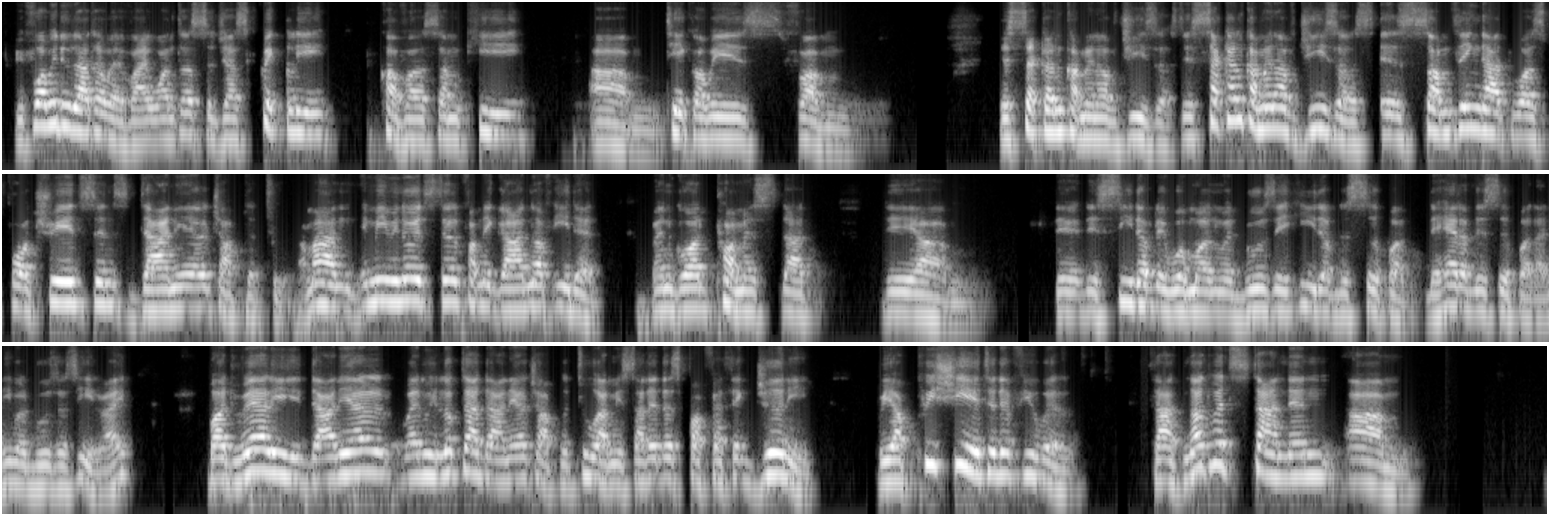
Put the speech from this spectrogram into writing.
Before we do that, however, I want us to just quickly cover some key um, takeaways from the second coming of Jesus. The second coming of Jesus is something that was portrayed since Daniel chapter 2. Man, I mean, we know it's still from the Garden of Eden when God promised that the, um, the, the seed of the woman would bruise the head of the serpent, the head of the serpent, and he will bruise his heel, right? But really, Daniel, when we looked at Daniel chapter 2 and we started this prophetic journey, we appreciated, if you will, that notwithstanding um,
